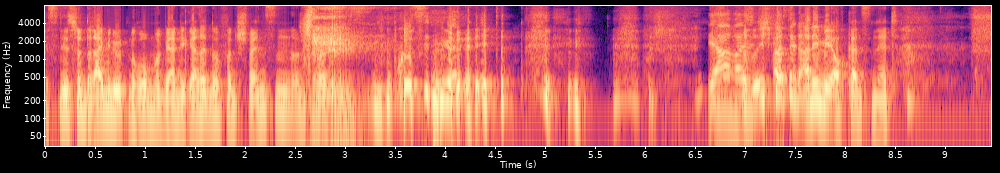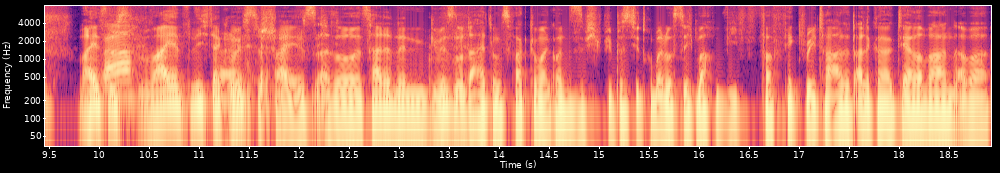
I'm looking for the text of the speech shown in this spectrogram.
Es sind jetzt schon drei Minuten rum und wir haben die ganze Zeit nur von Schwänzen und von Brüsten geredet. Ja, weil Also ich weiß fand den nicht- Anime auch ganz nett. War jetzt, Ja. nicht, war jetzt nicht der Nein, größte Scheiß. Also es hatte einen gewissen Unterhaltungsfaktor. Man konnte sich ein bisschen drüber lustig machen, wie verfickt retarded alle Charaktere waren, aber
